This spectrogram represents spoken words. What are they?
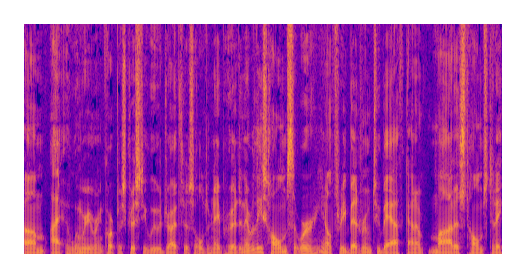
um, I when we were in Corpus Christi, we would drive through this older neighborhood, and there were these homes that were you know three bedroom, two bath, kind of modest homes today.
